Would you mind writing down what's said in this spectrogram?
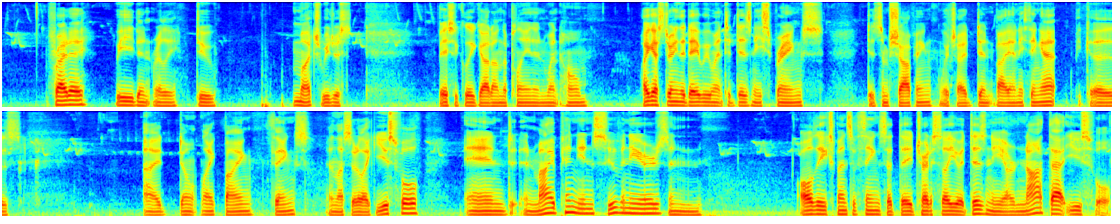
Friday, we didn't really do much. We just basically got on the plane and went home. I guess during the day we went to Disney Springs, did some shopping, which I didn't buy anything at because I don't like buying things unless they're like useful. And in my opinion, souvenirs and all the expensive things that they try to sell you at Disney are not that useful.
